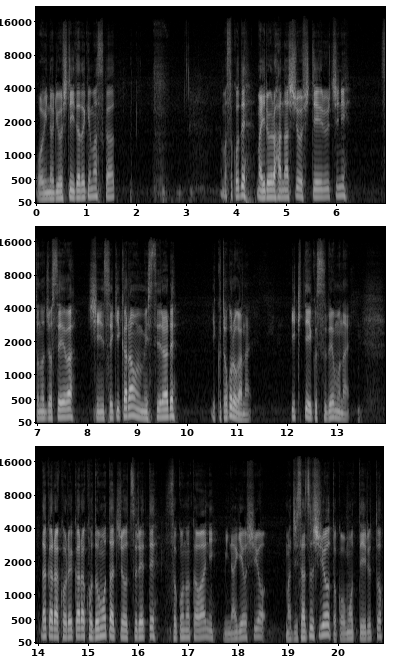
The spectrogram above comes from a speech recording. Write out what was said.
お祈りをしていただけますか、まあ、そこでいろいろ話をしているうちにその女性は親戚からも見捨てられ行くところがない。生きていく術もない。だからこれから子供たちを連れてそこの川に身投げをしよう、まあ、自殺しようとこう思っていると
